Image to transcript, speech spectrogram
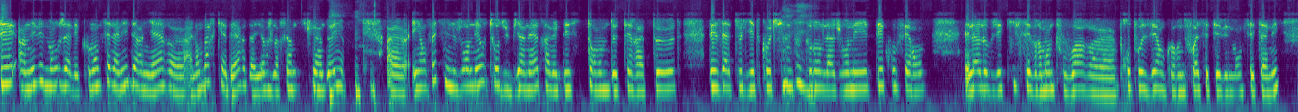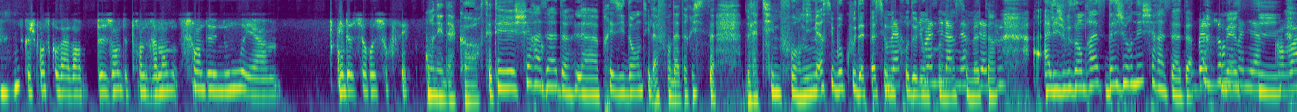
C'est un événement que j'avais commencé l'année dernière euh, à l'embarcadère. D'ailleurs, je leur fais un petit clin d'œil. Euh, et en fait, c'est une journée autour du bien-être avec des stands de thérapeutes, des ateliers de coaching tout au long de la journée, des conférences. Et là, l'objectif, c'est vraiment de pouvoir euh, proposer encore une fois cet événement cette année, Mhm. parce que je pense qu'on va avoir besoin de prendre vraiment soin de nous et euh, et de se ressourcer. On est d'accord. C'était Sherazade, la présidente et la fondatrice de la Team Fourmi. Merci beaucoup d'être passée au micro de Lyon Première ce matin. Allez, je vous embrasse. Belle journée, Sherazade. Belle journée, Merci. Au revoir.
